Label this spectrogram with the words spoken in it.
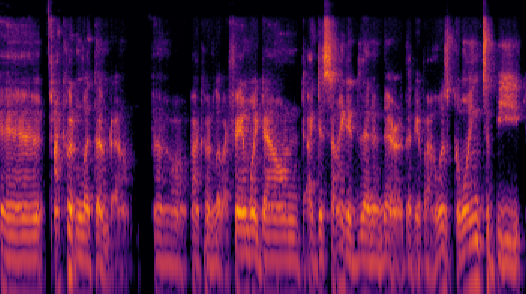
and I couldn't let them down. Uh, I couldn't let my family down. I decided then and there that if I was going to be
